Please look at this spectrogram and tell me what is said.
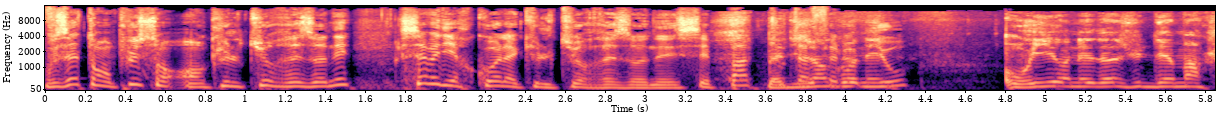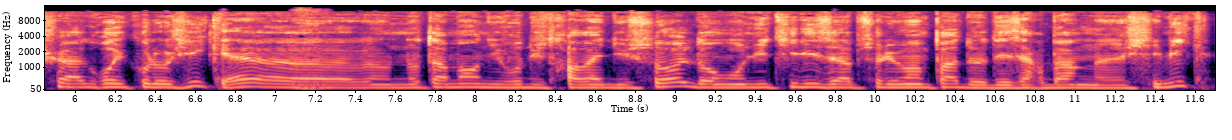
vous êtes en plus en, en culture raisonnée. Ça veut dire quoi la culture raisonnée? C'est pas Ben, tout à fait le est- bio? Oui, on est dans une démarche agroécologique, hein, euh, notamment au niveau du travail du sol, dont on n'utilise absolument pas de désherbants euh, chimiques.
